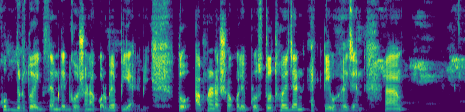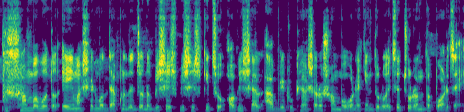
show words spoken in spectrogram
খুব দ্রুত এক্সাম ডেট ঘোষণা করবে পিআরবি তো আপনারা সকলে প্রস্তুত হয়ে যান অ্যাক্টিভ হয়ে যান। সম্ভবত এই মাসের মধ্যে আপনাদের জন্য বিশেষ বিশেষ কিছু অফিসিয়াল আপডেট উঠে আসারও সম্ভাবনা কিন্তু রয়েছে চূড়ান্ত পর্যায়ে।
